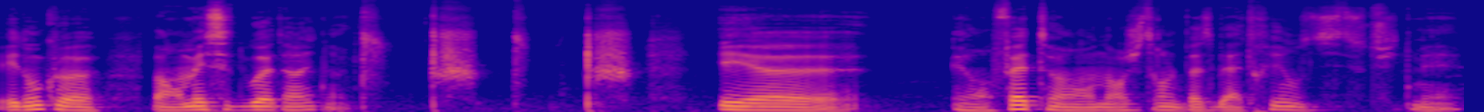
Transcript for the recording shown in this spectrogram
Et donc, euh, bah, on met cette boîte à rythme. Et, et en fait, en enregistrant le basse batterie, on se dit tout de suite, mais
